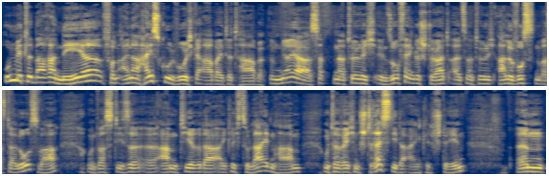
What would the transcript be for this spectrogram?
unmittelbarer Nähe von einer Highschool, wo ich gearbeitet habe. Naja, es hat natürlich insofern gestört, als natürlich alle wussten, was da los war und was diese äh, armen Tiere da eigentlich zu leiden haben, unter welchem Stress die da eigentlich stehen. Ähm,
